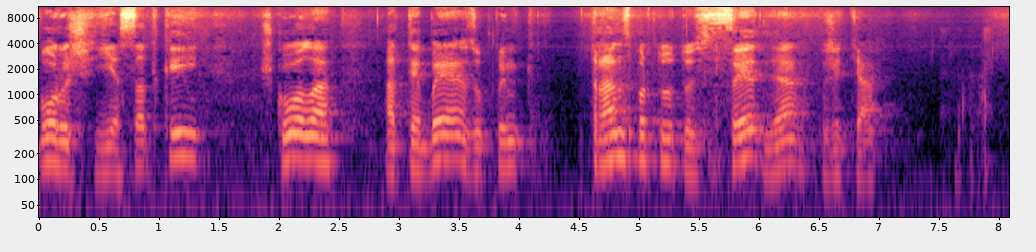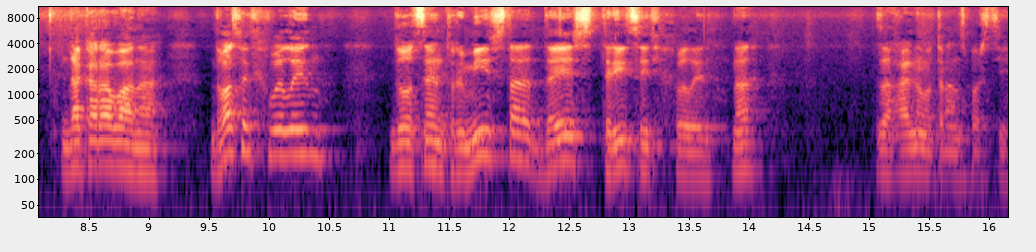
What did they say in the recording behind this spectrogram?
Поруч є садки, школа, АТБ, зупинка транспорту, тобто все для життя. До каравана 20 хвилин, до центру міста десь 30 хвилин на загальному транспорті.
